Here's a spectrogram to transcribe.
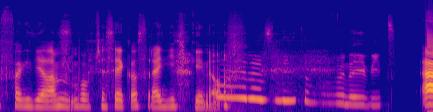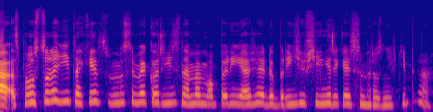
fakt dělám občas jako sradičky, no. hrozný, to bylo nejvíc. A spoustu lidí taky, musím jako říct na mém opilí, já, že je dobrý, že všichni říkají, že jsem hrozně vtipná.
